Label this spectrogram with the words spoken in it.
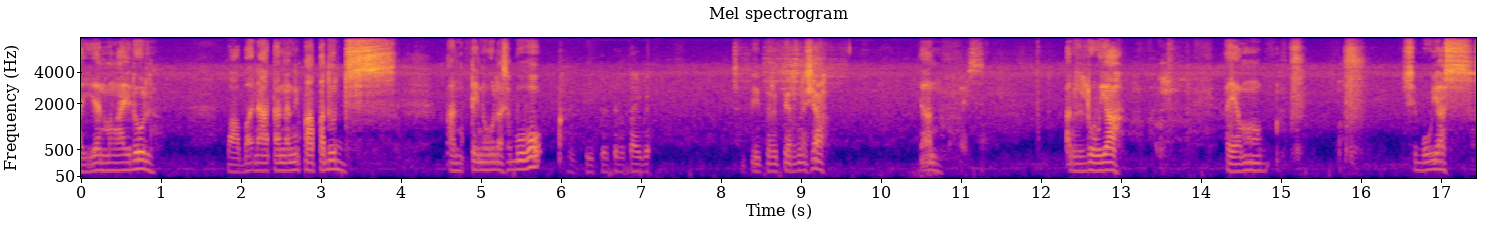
Ayan mga idol. Babanatan na ni Papa Dudes. Ang tinola sa buho. Prepare tayo guys. Piprepare na siya. Yan. Ang luya. Ayan. Sibuyas.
